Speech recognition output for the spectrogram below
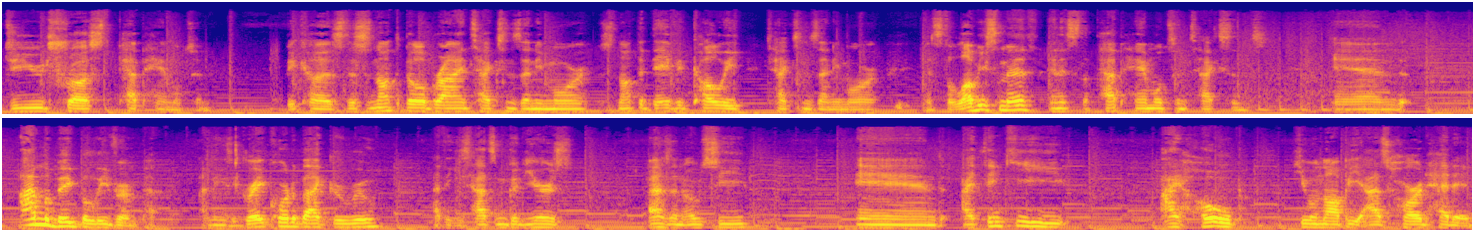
do you trust Pep Hamilton? Because this is not the Bill O'Brien Texans anymore. It's not the David Culley Texans anymore. It's the Lovie Smith and it's the Pep Hamilton Texans. And I'm a big believer in Pep. I think he's a great quarterback guru. I think he's had some good years as an OC. And I think he, I hope he will not be as hard headed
